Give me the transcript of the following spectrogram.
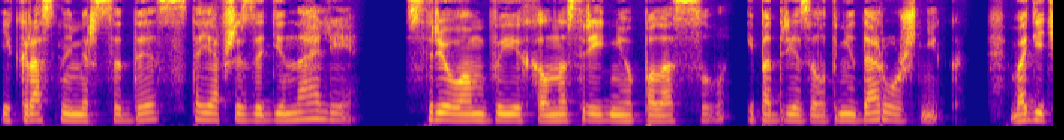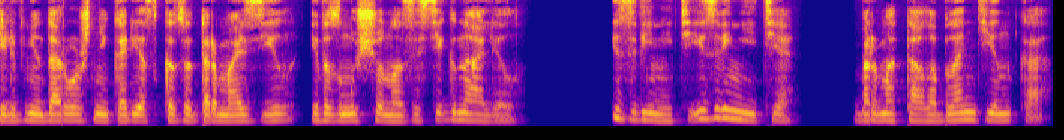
и красный «Мерседес», стоявший за Динали, с ревом выехал на среднюю полосу и подрезал внедорожник. Водитель внедорожника резко затормозил и возмущенно засигналил. «Извините, извините», – бормотала блондинка.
